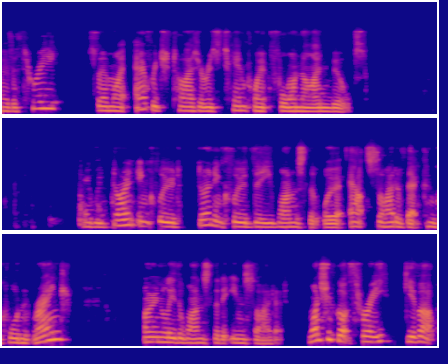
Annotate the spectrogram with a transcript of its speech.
over 3. So my average titer is 10.49 mils. Okay, we don't include, don't include the ones that were outside of that concordant range, only the ones that are inside it. Once you've got three, give up.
